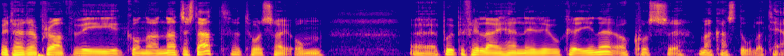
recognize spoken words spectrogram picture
Vi tar det prat vi Gunnar Nattestad, og tog seg om uh, bøybefella i henne i Ukraina, og hvordan man kan stola til.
